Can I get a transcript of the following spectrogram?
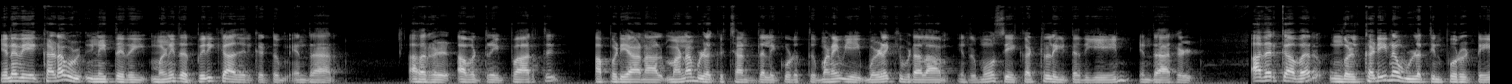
எனவே கடவுள் இணைத்ததை மனிதர் பிரிக்காதிருக்கட்டும் என்றார். அவர்கள் அவற்றை பார்த்து அப்படியானால் மனவிளக்கு சான்றிதழை கொடுத்து மனைவியை விளக்கி விடலாம் என்று மோசே கட்டளையிட்டது ஏன்? என்றார்கள். அதற்கு அவர் உங்கள் கடின உள்ளத்தின் பொருட்டே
